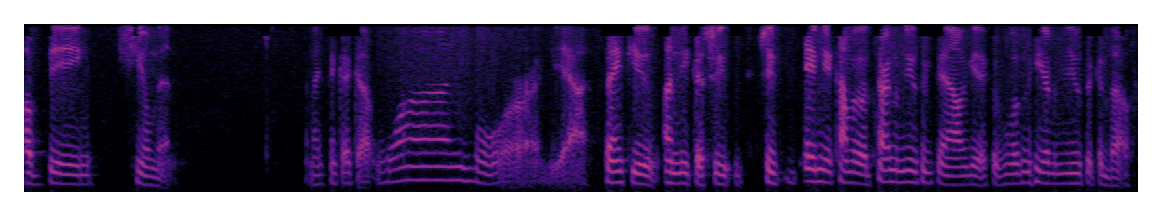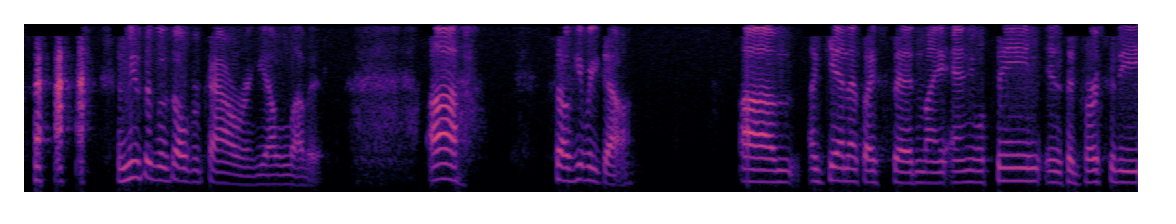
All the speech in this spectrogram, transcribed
of being human. And I think I got one more. Yeah. Thank you, Anika. She she gave me a comment. Turn the music down. Yeah, because wasn't hearing the music enough. the music was overpowering. Yeah, I love it. Ah, uh, so here we go. Um, again, as I said, my annual theme is adversity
